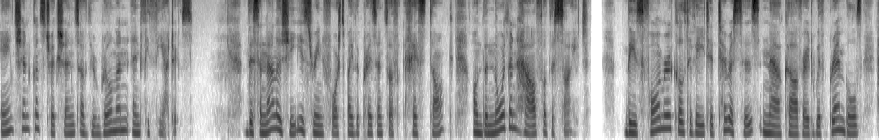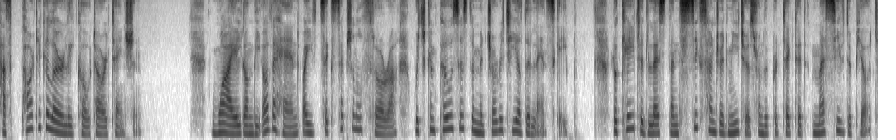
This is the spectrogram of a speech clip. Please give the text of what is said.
ancient constructions of the Roman amphitheaters. This analogy is reinforced by the presence of restanques on the northern half of the site. These former cultivated terraces, now covered with brambles, have particularly caught our attention. Wild, on the other hand, by its exceptional flora, which composes the majority of the landscape. Located less than 600 meters from the protected Massif de Biot,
